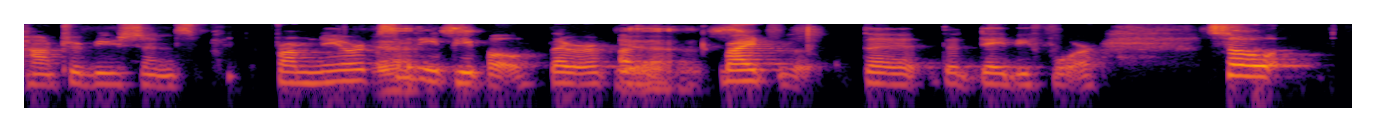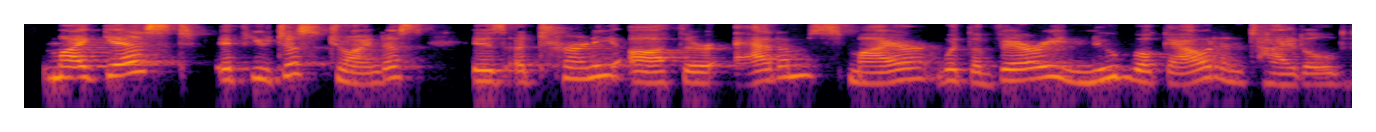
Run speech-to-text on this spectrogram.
contributions from New York yes. City people. They were uh, yes. right the, the day before. So my guest, if you just joined us, is attorney author Adam Smyer with a very new book out entitled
